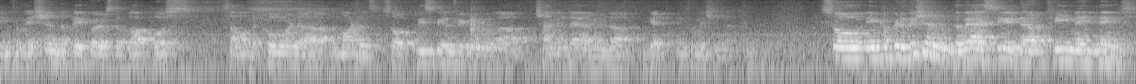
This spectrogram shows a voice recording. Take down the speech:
information, the papers, the blog posts, some of the code, uh, the models. So please feel free to uh, chime in there and uh, get information there. So in computer vision, the way I see it, there are three main things.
